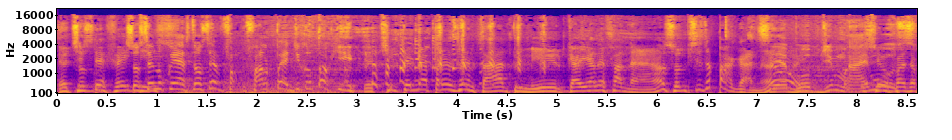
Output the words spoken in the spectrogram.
Eu tinha que ter feito Se você não isso. conhece, então você fa- fala pro Edinho que eu tô aqui. Eu tinha que ter me apresentado primeiro, porque aí ela ia falar, não, o senhor não precisa pagar, não. Você é bobo demais, moço. faz a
